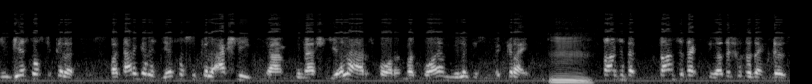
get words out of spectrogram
En deesdae soek hulle wat erger is, deesdae soek hulle actually um, kommersiële ervaring wat baie moeilik is om te kry Mm. tans het ek tans het ek wat ek gedink dis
